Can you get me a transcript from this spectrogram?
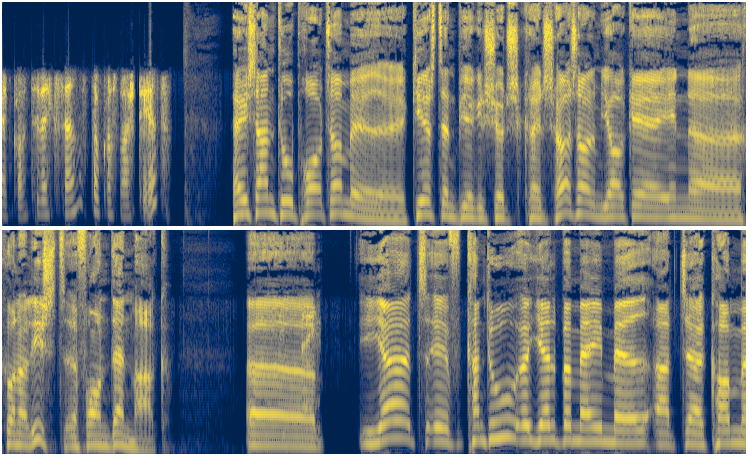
Välkommen till växeln, Stockholms universitet. Hejsan, du prater med øh, Kirsten Birgit Schøtz-Krets Hørsholm. Jeg er en uh, journalist øh, fra Danmark. Uh, ja, t- kan du hjælpe mig med at uh, komme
